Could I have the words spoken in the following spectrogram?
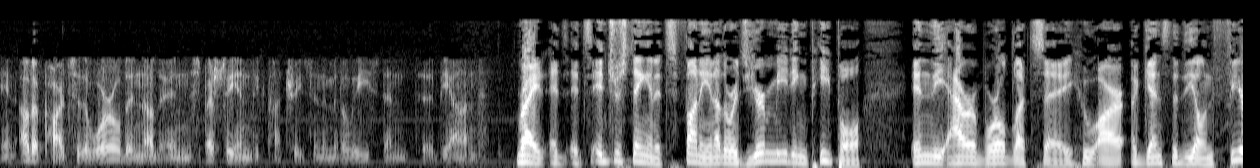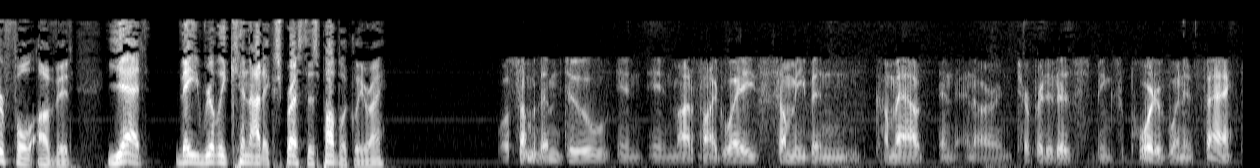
in other parts of the world, and other, and especially in the countries in the Middle East and uh, beyond. Right. It's, it's interesting and it's funny. In other words, you're meeting people in the Arab world, let's say, who are against the deal and fearful of it, yet they really cannot express this publicly, right? Well, some of them do in, in modified ways. Some even come out and, and are interpreted as being supportive when in fact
